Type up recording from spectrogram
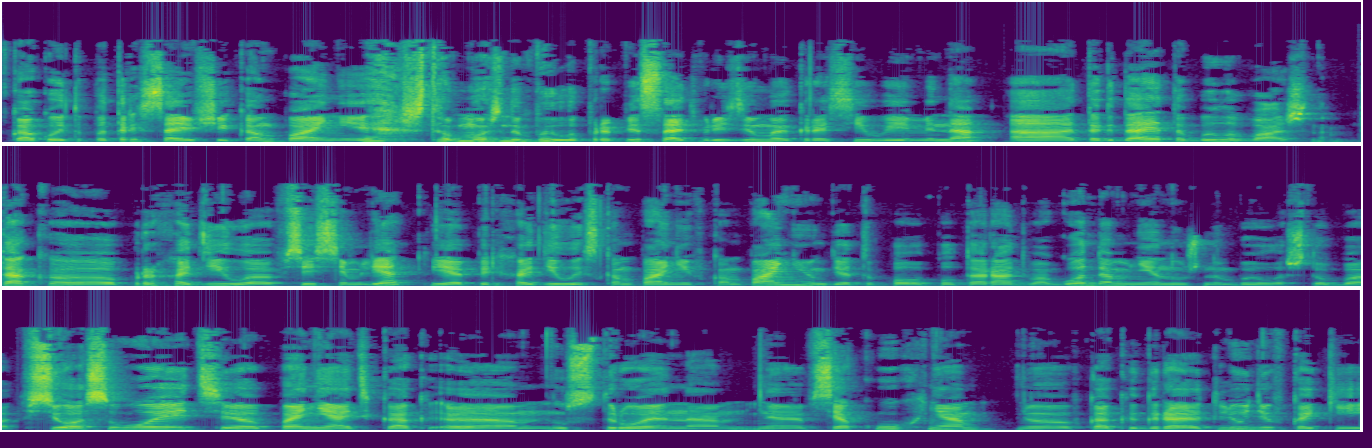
в какой-то потрясающей компании, чтобы можно было прописать в резюме красивые имена, а а, тогда это было важно. Так э, проходило все семь лет, я переходила из компании в компанию, где-то пол, полтора-два года мне нужно было, чтобы все освоить, э, понять, как э, устроена э, вся кухня, э, как играют люди, в какие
